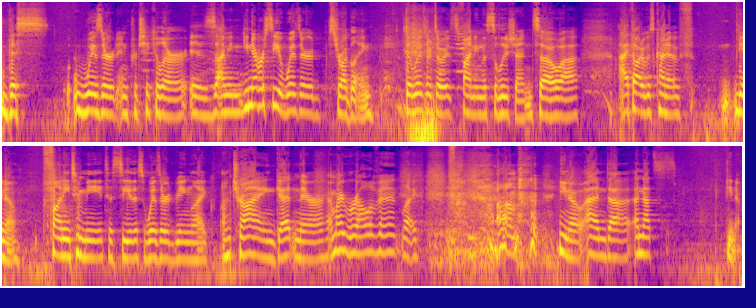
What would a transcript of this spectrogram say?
this wizard in particular is I mean, you never see a wizard struggling. The wizard's always finding the solution. So uh, I thought it was kind of, you know, funny to me to see this wizard being like, I'm trying, getting there. Am I relevant? Like, um, you know, and, uh, and that's, you know,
